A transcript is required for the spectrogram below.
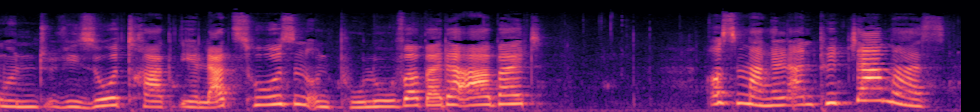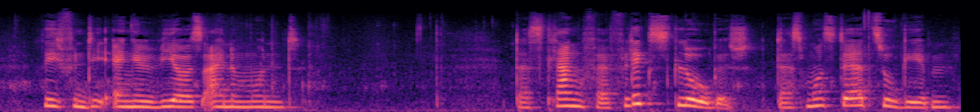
Und wieso tragt ihr Latzhosen und Pullover bei der Arbeit? Aus Mangel an Pyjamas, riefen die Engel wie aus einem Mund. Das klang verflixt logisch, das musste er zugeben.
